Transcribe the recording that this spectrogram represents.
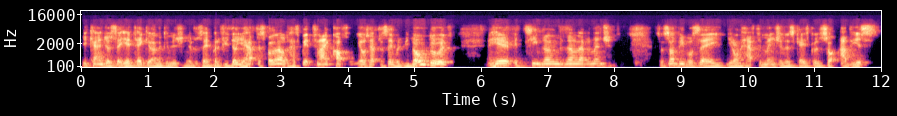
You can't just say, here, take it on the condition. You have to say, but if you don't, you have to spell it out. It has to be a tonight coffee. You also have to say, but if you don't do it, and here it seems none of, that is mentioned. So some people say you don't have to mention this case because it's so obvious.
